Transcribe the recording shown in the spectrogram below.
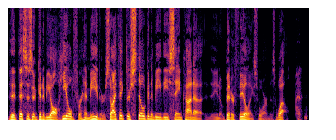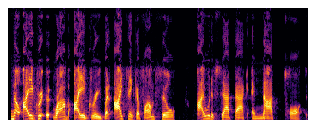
that this isn't going to be all healed for him either. So I think there's still going to be these same kind of you know bitter feelings for him as well. No, I agree, Rob. I agree, but I think if I'm Phil, I would have sat back and not talked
